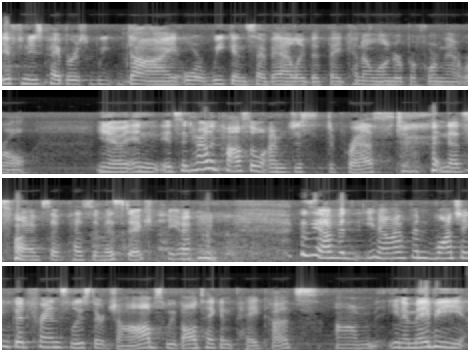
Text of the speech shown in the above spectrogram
if newspapers die or weaken so badly that they can no longer perform that role. You know, and it's entirely possible I'm just depressed, and that's why I'm so pessimistic. You because yeah, I've been, you know, I've been watching good friends lose their jobs. We've all taken pay cuts. Um, you know, maybe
